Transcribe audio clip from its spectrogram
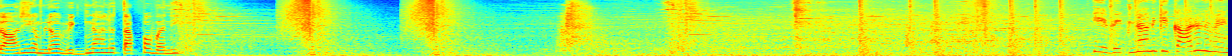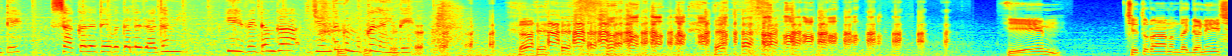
కార్యంలో విఘ్నాలు తప్పవని. ఈ విఘ్నానికి కారణమేంటి? సకల దేవతల రథం ఈ విధంగా ఎందుకు ముక్కలైంది? ఏం? చతురానంద గణేశ.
